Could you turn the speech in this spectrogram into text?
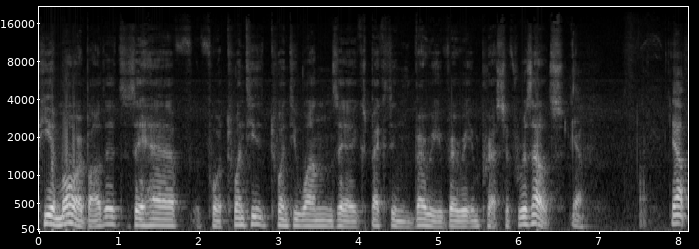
hear more about it. They have for 2021 they're expecting very very impressive results. Yeah. Yeah.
